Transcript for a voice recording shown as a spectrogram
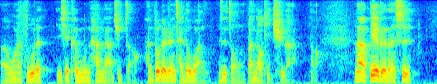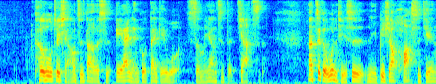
呃，我们服务的一些客户他哪去找？很多的人才都往这种半导体去了啊。那第二个呢是，客户最想要知道的是 AI 能够带给我什么样子的价值？那这个问题是你必须要花时间、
